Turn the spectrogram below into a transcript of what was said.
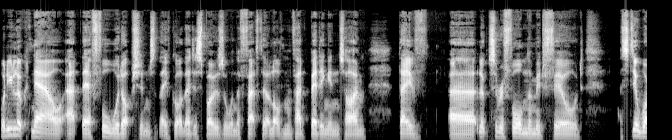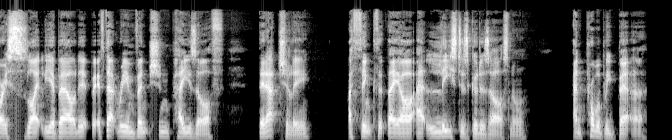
When you look now at their forward options that they've got at their disposal and the fact that a lot of them have had bedding in time, they've uh, looked to reform the midfield. I still worry slightly about it, but if that reinvention pays off, then actually, I think that they are at least as good as Arsenal and probably better,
